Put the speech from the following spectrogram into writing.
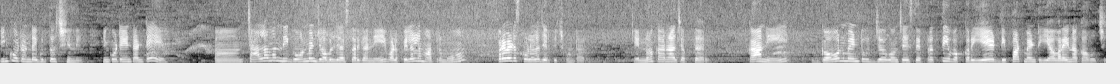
ఇంకోటి ఉండే గుర్తొచ్చింది. ఇంకోటి ఏంటంటే చాలామంది గవర్నమెంట్ జాబులు చేస్తారు కానీ వాళ్ళ పిల్లలు మాత్రము ప్రైవేట్ స్కూళ్ళలో చేర్పించుకుంటారు. ఎన్నో కారణాలు చెప్తారు. కానీ గవర్నమెంట్ ఉద్యోగం చేసే ప్రతి ఒక్కరు ఏ డిపార్ట్మెంట్ ఎవరైనా కావచ్చు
